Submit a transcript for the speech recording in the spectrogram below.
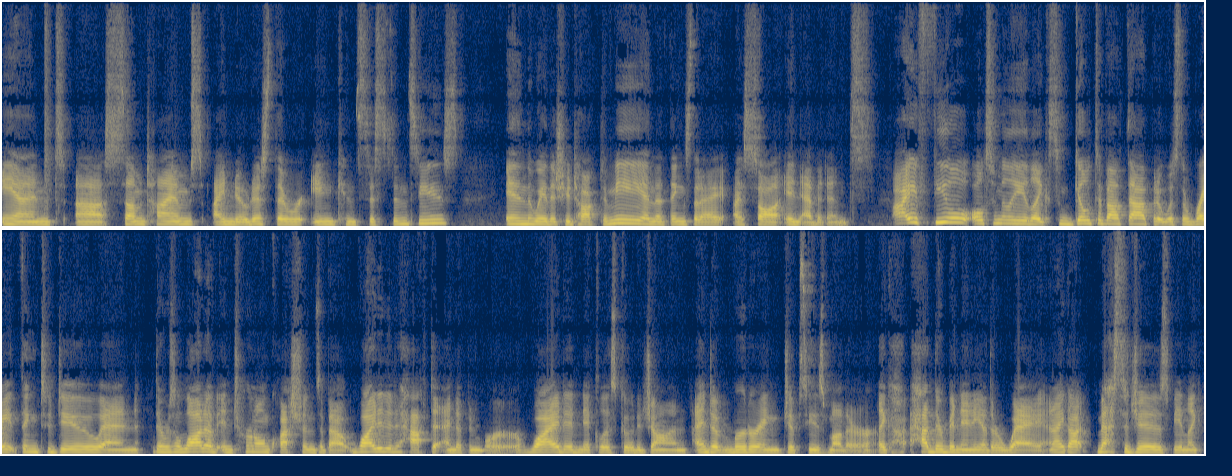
And uh, sometimes I noticed there were inconsistencies in the way that she talked to me and the things that I, I saw in evidence. I feel ultimately like some guilt about that, but it was the right thing to do. And there was a lot of internal questions about why did it have to end up in murder? Why did Nicholas Godejohn end up murdering Gypsy's mother? Like, had there been any other way? And I got messages being like,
